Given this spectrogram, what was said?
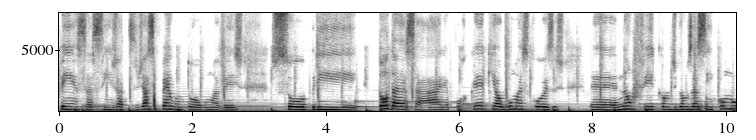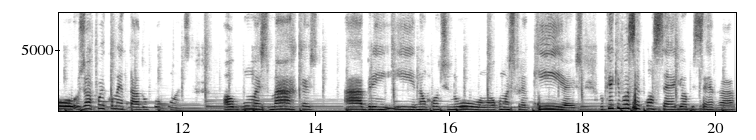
pensa assim, já, já se perguntou alguma vez sobre toda essa área, por que que algumas coisas é, não ficam, digamos assim, como já foi comentado um pouco antes, algumas marcas abrem e não continuam, algumas franquias. O que, que você consegue observar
